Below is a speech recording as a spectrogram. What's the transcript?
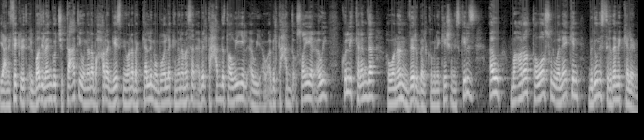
يعني فكرة ال body language بتاعتي وإن أنا بحرك جسمي وأنا بتكلم وبقول لك إن أنا مثلا قابلت حد طويل قوي أو قابلت حد قصير. قوي. كل الكلام ده هو non-verbal communication skills أو مهارات تواصل ولكن بدون استخدام الكلام.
